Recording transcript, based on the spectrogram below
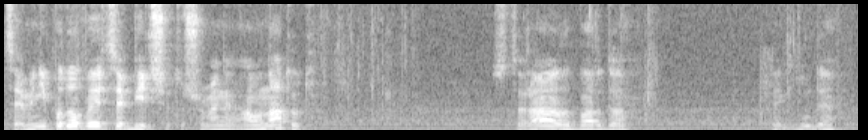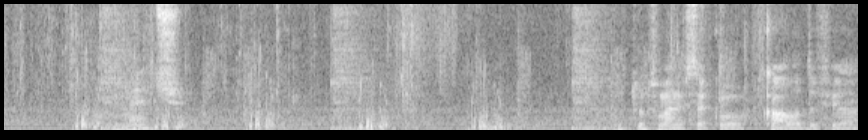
Це мені подобається більше, тому що в мене говна тут. Стара алебарда. Як буде. Меч. І тут в мене всякого кала дофіга.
